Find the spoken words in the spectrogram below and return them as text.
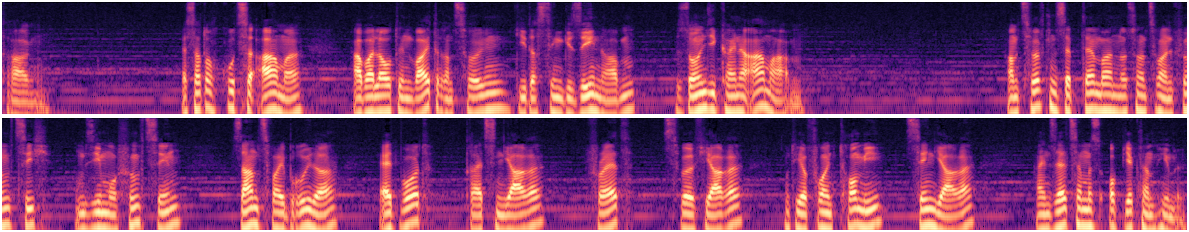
tragen. Es hat auch kurze Arme, aber laut den weiteren Zeugen, die das Ding gesehen haben, sollen die keine Arme haben. Am 12. September 1952 um 7:15 Uhr sahen zwei Brüder, Edward (13 Jahre), Fred (12 Jahre) und ihr Freund Tommy (10 Jahre), ein seltsames Objekt am Himmel.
